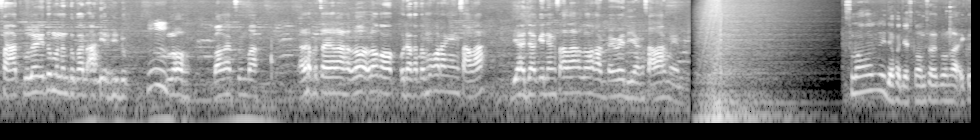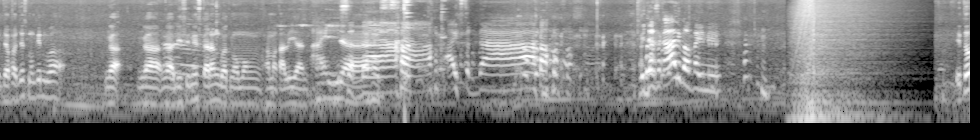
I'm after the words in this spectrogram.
saat kuliah itu menentukan akhir hidup Mm-mm. lo banget sumpah karena percayalah lo lo kalau udah ketemu orang yang salah diajakin yang salah lo akan PW di yang salah men semua itu Java Jazz kalau misalnya gue nggak ikut Java Jazz mungkin gue nggak nggak nggak di sini sekarang buat ngomong sama kalian Ai Yes. sedap, ai sedap. Bijak sekali bapak ini. itu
